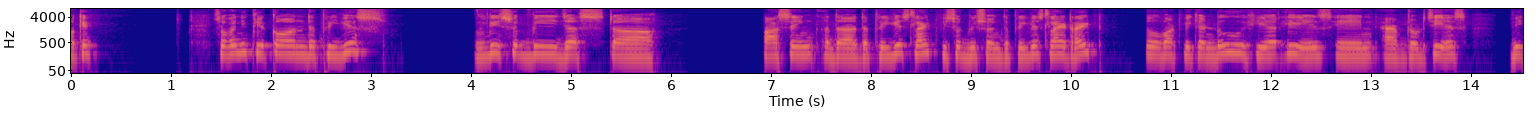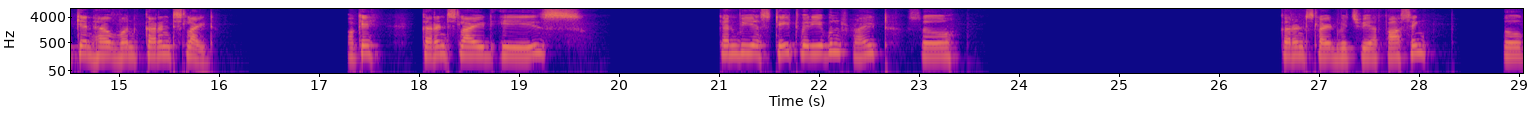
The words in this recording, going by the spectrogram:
Okay? So when you click on the previous we should be just uh, passing the the previous slide. We should be showing the previous slide right? So what we can do here is in app.js we can have one current slide. Okay? Current slide is can be a state variable right? So current slide which we are passing. So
